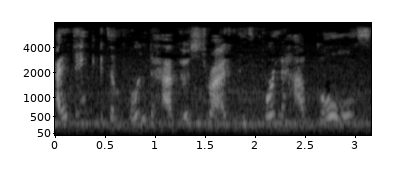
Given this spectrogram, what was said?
I think it's important to have those strides. It's important to have goals.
